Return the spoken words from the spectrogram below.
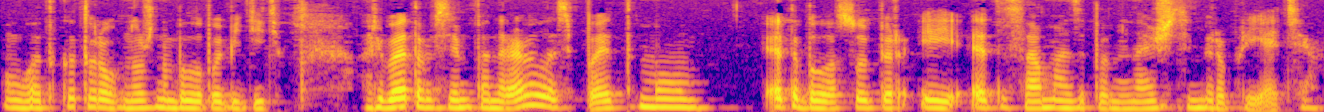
вот, которого нужно было победить. Ребятам всем понравилось, поэтому это было супер, и это самое запоминающееся мероприятие.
